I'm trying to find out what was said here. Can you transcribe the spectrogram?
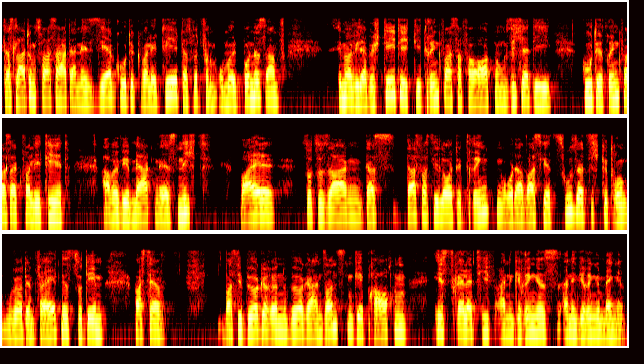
Das Leitungswasser hat eine sehr gute Qualität. Das wird vom Umweltbundesamt immer wieder bestätigt. Die Trinkwasserverordnung sichert die gute Trinkwasserqualität, aber wir merken es nicht, weil sozusagen das, das, was die Leute trinken oder was jetzt zusätzlich getrunken wird im Verhältnis zu dem, was der, was die Bürgerinnen und Bürger ansonsten gebrauchen, ist relativ ein geringes, eine geringe Menge.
